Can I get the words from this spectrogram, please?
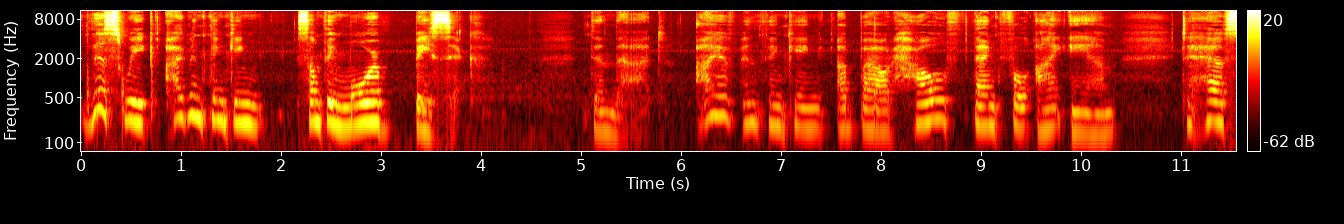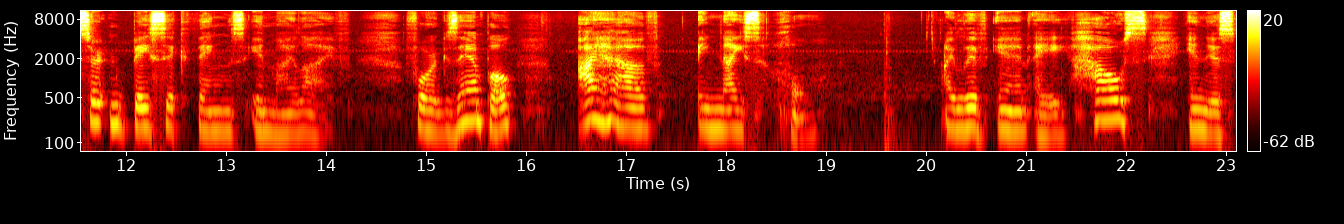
This week I've been thinking something more basic than that. I have been thinking about how thankful I am to have certain basic things in my life. For example, I have a nice home. I live in a house in this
